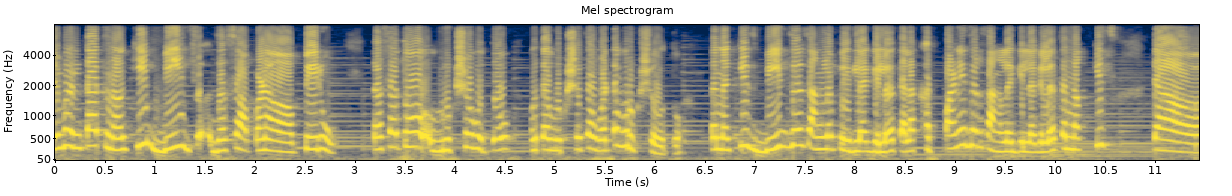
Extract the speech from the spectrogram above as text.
जे म्हणतात ना की बीज जसं आपण पेरू तसा तो वृक्ष होतो. व त्या वृक्षाचा वटवृक्ष होतो. तर नक्कीच बीज जर चांगलं पेरलं गेलं त्याला खतपाणी जर चांगलं केलं गेलं तर नक्कीच त्या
